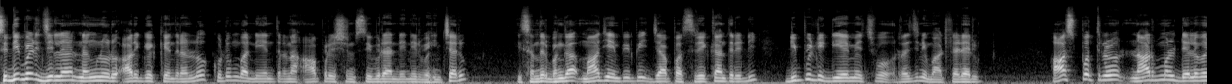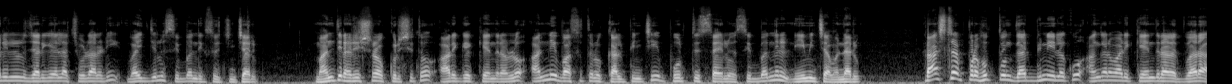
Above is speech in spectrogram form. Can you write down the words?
సిద్దిపేట జిల్లా నంగనూరు ఆరోగ్య కేంద్రంలో కుటుంబ నియంత్రణ ఆపరేషన్ శిబిరాన్ని నిర్వహించారు. ఈ సందర్భంగా మాజీ ఎంపీపీ జాప శ్రీకాంత్ రెడ్డి డిప్యూటీ డిఎంహెచ్ఓ రజని మాట్లాడారు. ఆసుపత్రిలో నార్మల్ డెలివరీలు జరిగేలా చూడాలని వైద్యులు సిబ్బందికి సూచించారు. మంత్రి హరీష్ రావు కృషితో ఆరోగ్య కేంద్రంలో అన్ని వసతులు కల్పించి పూర్తి స్థాయిలో సిబ్బందిని నియమించామన్నారు. రాష్ట్ర ప్రభుత్వం గర్భిణీలకు అంగన్వాడీ కేంద్రాల ద్వారా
